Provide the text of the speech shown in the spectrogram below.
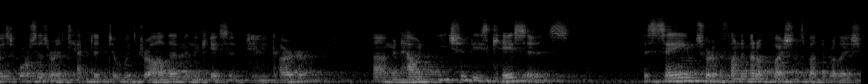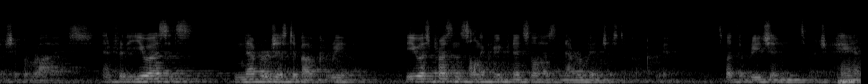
US forces or attempted to withdraw them in the case of Jimmy Carter. Um, and how in each of these cases, the same sort of fundamental questions about the relationship arise. And for the US, it's never just about Korea. The US presence on the Korean Peninsula has never been just about Korea. It's about the region, it's about Japan,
